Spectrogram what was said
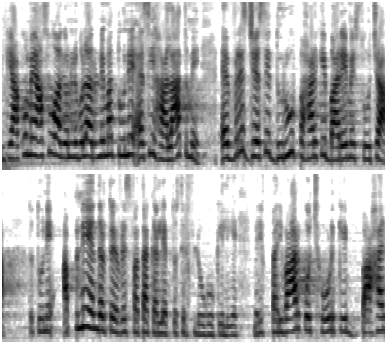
उनकी आँखों में आँसू आ गए। उन्होंने बोला, अरुणिमा, तूने ऐसी हालात में एवरेस्ट जैसे दुरूह पहाड़ के बारे में सोचा तो तूने अपने अंदर तो एवरेस्ट फतह कर लिया, अब तो सिर्फ़ लोगों के लिए। मेरे परिवार को छोड़ के बाहर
